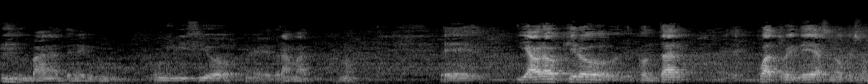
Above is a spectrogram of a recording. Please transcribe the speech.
van a tener un, inicio dramático. y ahora os quiero contar cuatro ideas, ¿no? que son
